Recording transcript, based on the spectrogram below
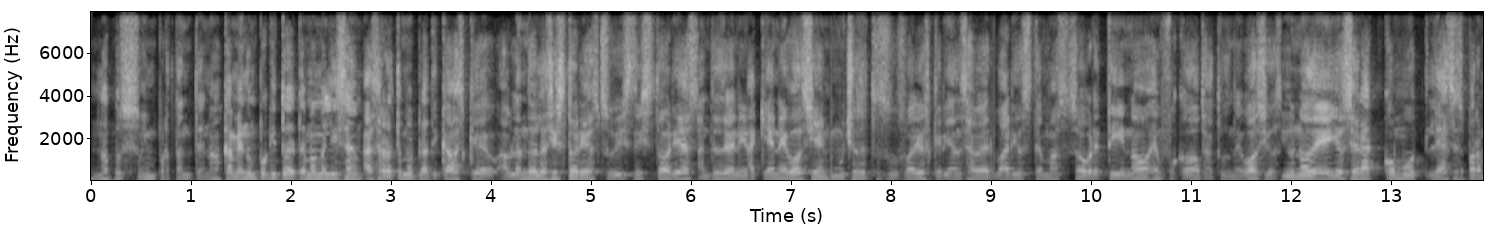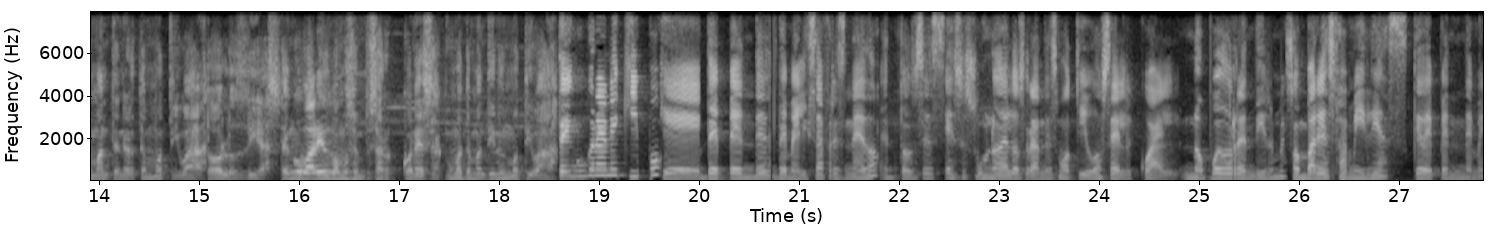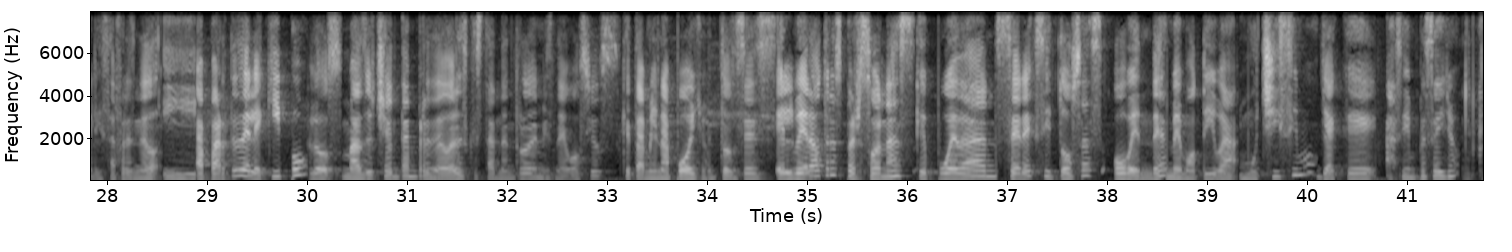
No, pues muy importante, ¿no? Cambiando un poquito de tema, Melissa, hace rato me platicabas que hablando de las historias, subiste historias antes de venir aquí a Negocien. Muchos de tus usuarios querían saber varios temas sobre ti, ¿no? Enfocados a tus negocios. Y uno de ellos era cómo le haces para mantenerte motivada todos los días. Tengo varias, vamos a empezar con esa. ¿Cómo te mantienes motivada? Tengo un gran equipo que depende de Melissa Fresnedo, entonces eso es uno de los grandes motivos el cual no puedo rendirme. Son varias familias que dependen de Melissa Fresnedo y aparte del equipo, los más de 80 emprendedores que están dentro de mis negocios que también apoyo. Entonces, el ver a otras personas que puedan ser exitosas o vender me motiva muchísimo, ya que así empecé yo. Ok,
